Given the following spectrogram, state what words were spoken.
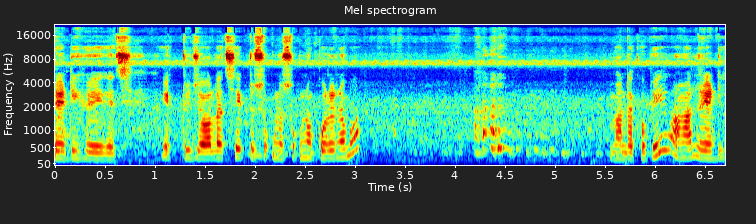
রেডি হয়ে গেছে। একটু জল আছে একটু শুকনো শুকনো করে নেব। বাঁধাকপি আমার রেডি।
